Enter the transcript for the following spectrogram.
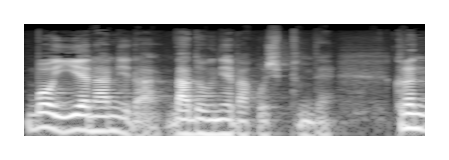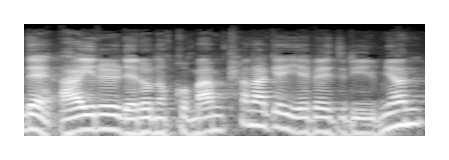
뭐 이해는 합니다. 나도 은혜 받고 싶은데. 그런데 아이를 내려놓고 마음 편하게 예배드리면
